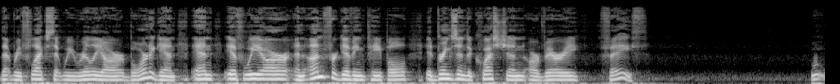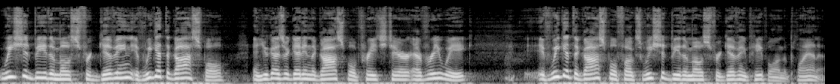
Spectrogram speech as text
that reflects that we really are born again. And if we are an unforgiving people, it brings into question our very faith. We should be the most forgiving. If we get the gospel, and you guys are getting the gospel preached here every week, if we get the gospel, folks, we should be the most forgiving people on the planet.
